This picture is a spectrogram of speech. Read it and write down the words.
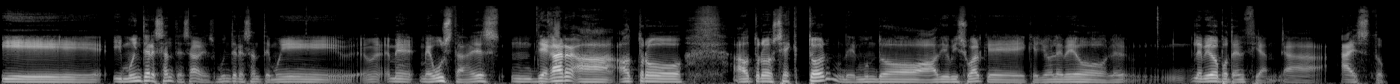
y, muy interesante, ¿sabes? Muy interesante, muy... Me, me gusta, es llegar a, otro, a otro sector del mundo audiovisual que, que yo le veo le, veo potencia a, esto.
